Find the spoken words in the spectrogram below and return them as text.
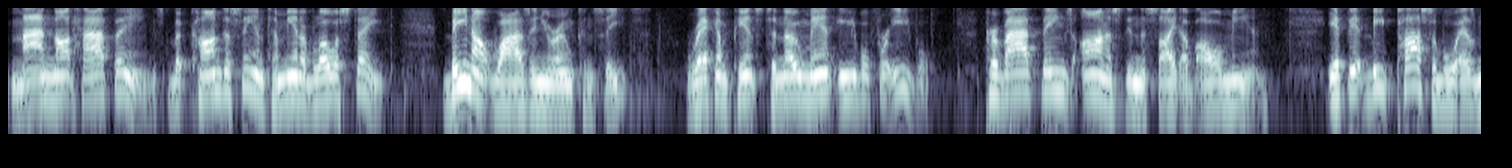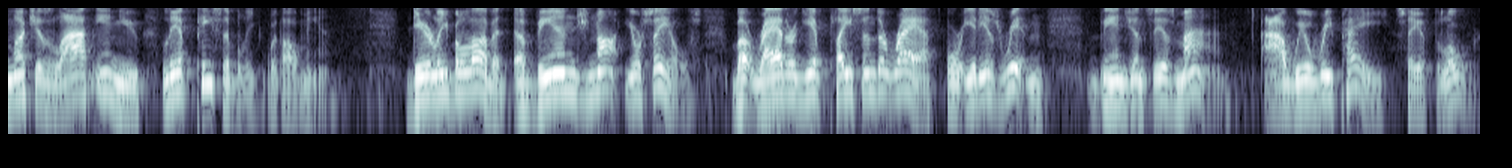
Mind not high things, but condescend to men of low estate. Be not wise in your own conceits. Recompense to no man evil for evil. Provide things honest in the sight of all men. If it be possible, as much as life in you, live peaceably with all men. Dearly beloved, avenge not yourselves, but rather give place unto wrath, for it is written, Vengeance is mine, I will repay, saith the Lord.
